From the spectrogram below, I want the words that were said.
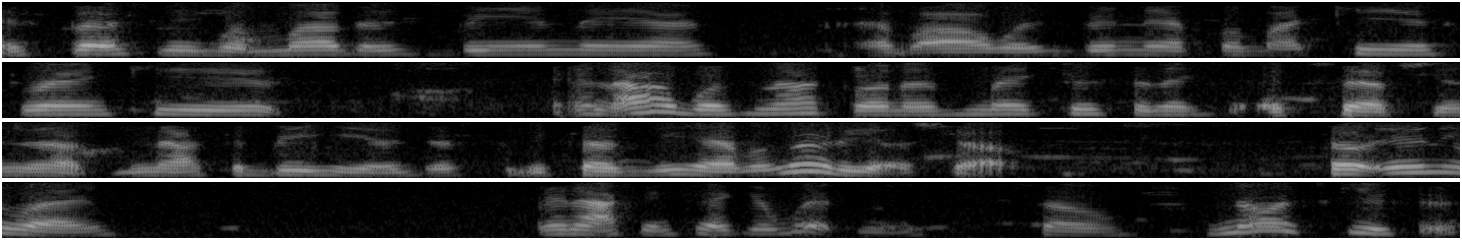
especially with mothers being there. I've always been there for my kids, grandkids, and I was not going to make this an ex- exception not, not to be here just because we have a radio show. So anyway, and I can take it with me. So no excuses.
